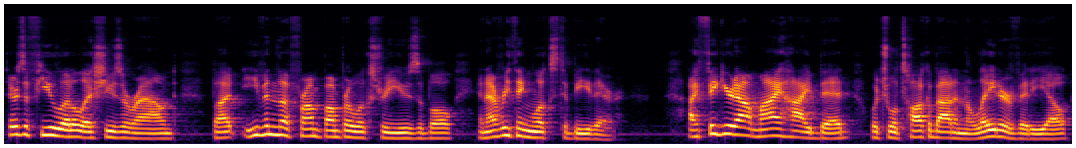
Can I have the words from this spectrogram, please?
There's a few little issues around, but even the front bumper looks reusable and everything looks to be there. I figured out my high bid, which we'll talk about in a later video,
